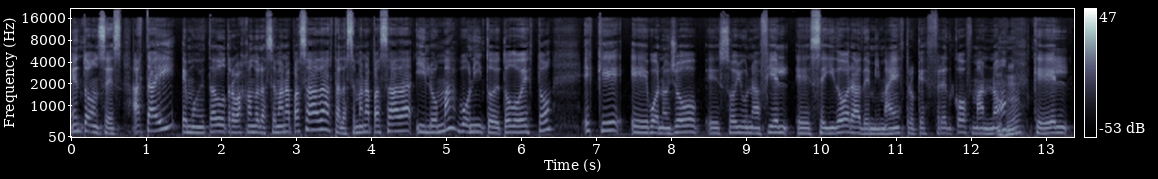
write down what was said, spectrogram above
Entonces, hasta ahí hemos estado trabajando la semana pasada, hasta la semana pasada, y lo más bonito de todo esto es que, eh, bueno, yo eh, soy una fiel eh, seguidora de mi maestro, que es Fred Kaufman, ¿no? Que él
